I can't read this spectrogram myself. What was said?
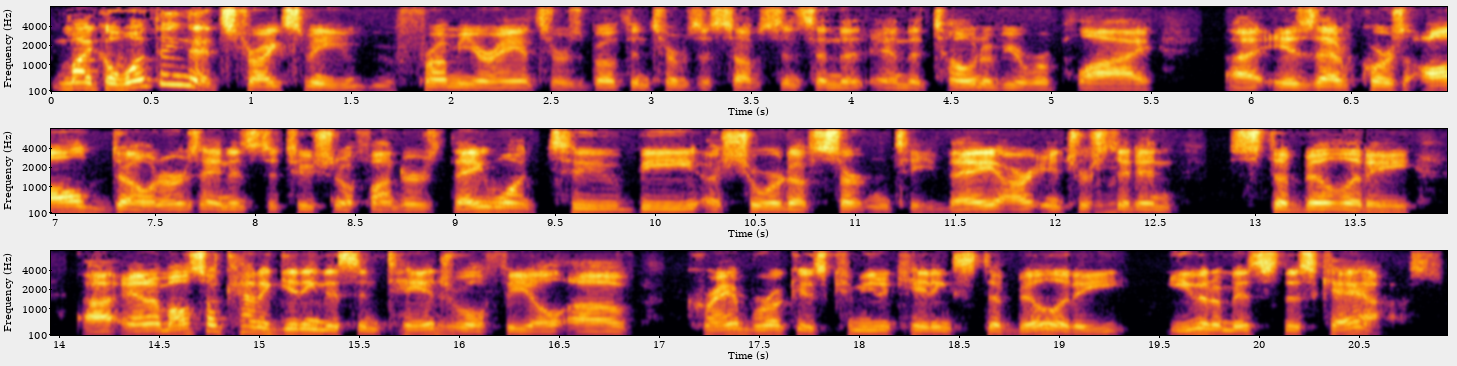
Michael, one thing that strikes me from your answers, both in terms of substance and the and the tone of your reply, uh, is that of course all donors and institutional funders they want to be assured of certainty. They are interested mm-hmm. in stability. Uh, and I'm also kind of getting this intangible feel of Cranbrook is communicating stability even amidst this chaos.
